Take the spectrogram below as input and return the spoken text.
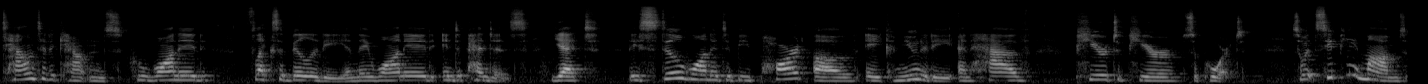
talented accountants who wanted flexibility and they wanted independence, yet they still wanted to be part of a community and have peer to peer support. So at CPA Moms,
